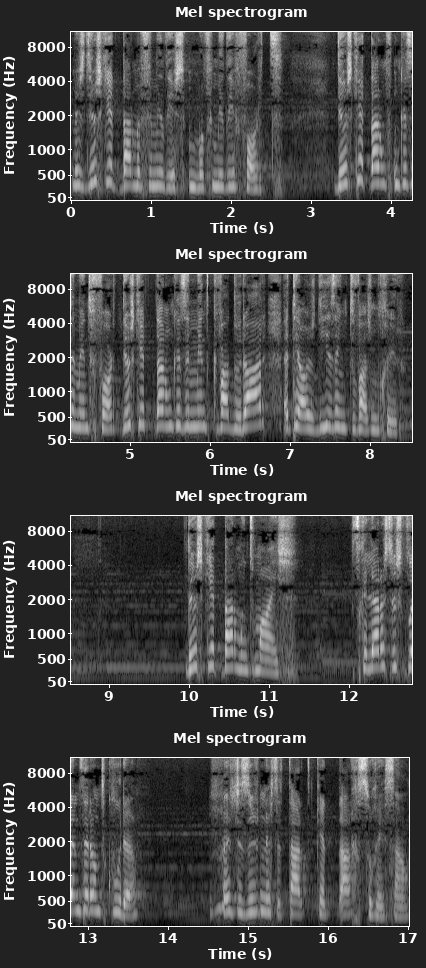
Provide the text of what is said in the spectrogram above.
mas Deus quer te dar uma família, uma família forte. Deus quer te dar um, casamento forte. Deus quer te dar um casamento que vai durar até aos dias em que tu vais morrer. Deus quer te dar muito mais. Se calhar os teus planos eram de cura, mas Jesus nesta tarde quer te dar ressurreição.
